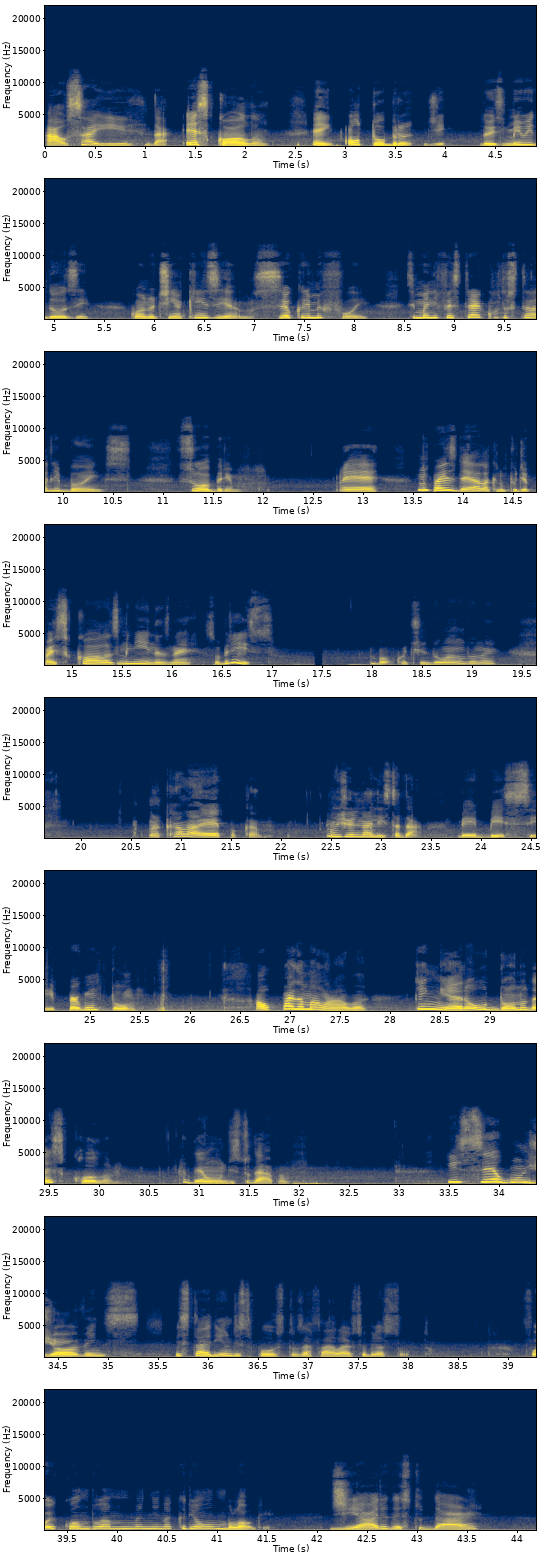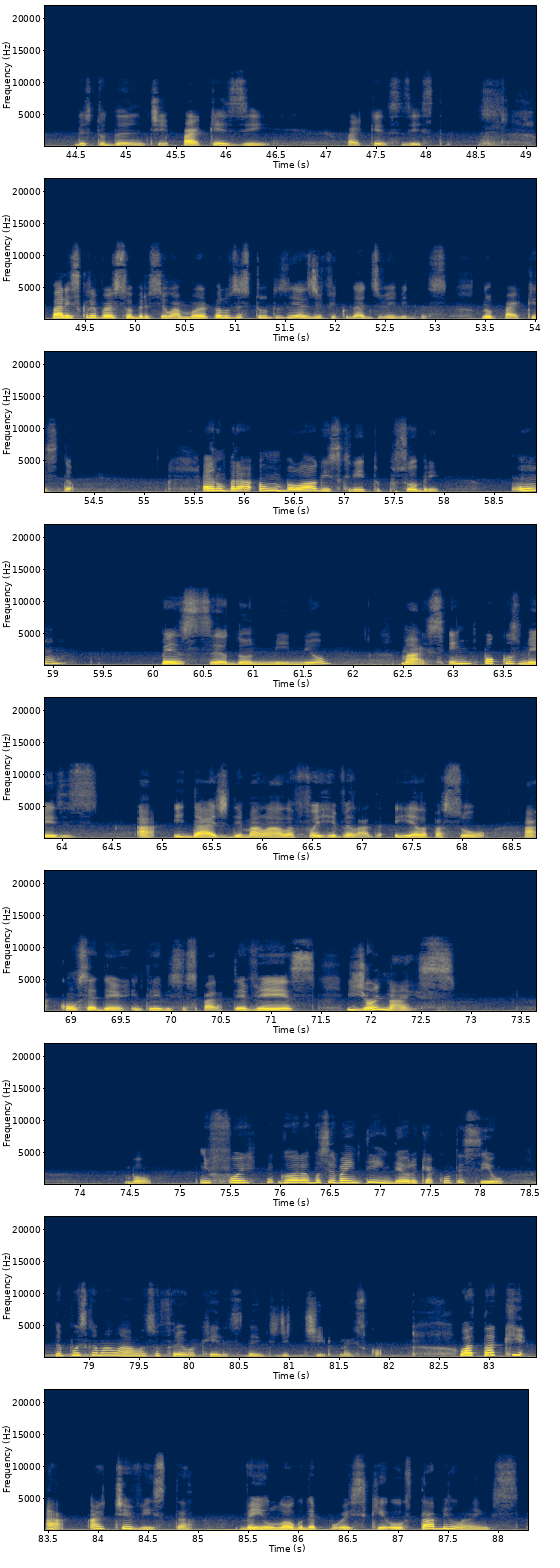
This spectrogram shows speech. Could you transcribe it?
ao sair da escola em outubro de 2012 quando tinha 15 anos. Seu crime foi se manifestar contra os talibãs sobre é, no país dela, que não podia ir pra escola, as meninas, né? Sobre isso. Bom, continuando, né? Naquela época, um jornalista da BBC perguntou ao pai da Malala quem era o dono da escola, de onde estudava, e se alguns jovens estariam dispostos a falar sobre o assunto. Foi quando a menina criou um blog, Diário de Estudar, de Estudante Parquesi, Parquesista, para escrever sobre o seu amor pelos estudos e as dificuldades vividas no Parquistão. Era um, um blog escrito sobre um pseudônimo, mas em poucos meses a idade de Malala foi revelada e ela passou a conceder entrevistas para TVs e jornais. Bom, e foi. Agora você vai entender o que aconteceu depois que a Malala sofreu aquele acidente de tiro na escola. O ataque à ativista veio logo depois que os tabilães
